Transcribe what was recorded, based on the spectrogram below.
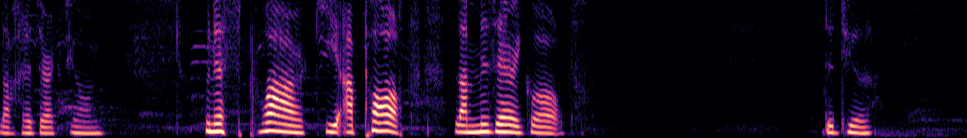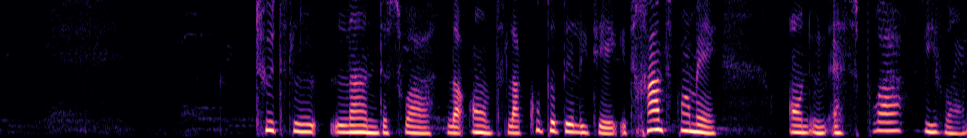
la résurrection. Un espoir qui apporte la miséricorde de Dieu. Toute l'âne de soi, la honte, la culpabilité est transformée en un espoir vivant.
